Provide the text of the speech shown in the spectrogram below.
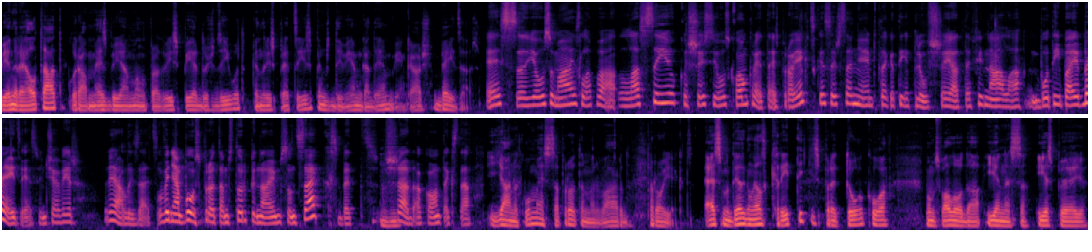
viena realitāte, kurā mēs bijām, manuprāt, visi pieraduši dzīvot, gan arī precīzi pirms diviem gadiem, vienkārši beidzās. Es eh, jūsu mājaslapā lasīju, ka šis jūsu konkrētais projekts, kas ir saņēmis, tagad iekļūst šajā finālā, būtībā ir beidzies. Viņš jau ir realizēts. Viņam būs, protams, turpinājums un sekas, bet mm -hmm. šādā kontekstā. Jā, nu ko mēs saprotam ar vārdu projekts? Esmu diezgan liels kritiķis pret to, ko mums valodā ienesa iespēja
